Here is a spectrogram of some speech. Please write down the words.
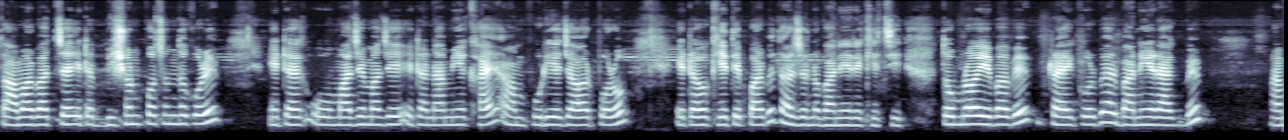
তো আমার বাচ্চা এটা ভীষণ পছন্দ করে। এটা ও মাঝে মাঝে এটা নামিয়ে খায়, আম পুড়িয়ে যাওয়ার পরও এটাও খেতে পারবে, তার জন্য বানিয়ে রেখেছি। তোমরাও এভাবে ট্রাই করবে আর বানিয়ে রাখবে। আম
